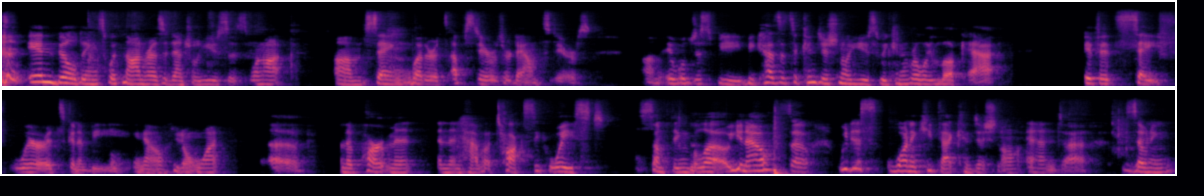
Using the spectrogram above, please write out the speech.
in buildings with non-residential uses. We're not um, saying whether it's upstairs or downstairs. Um, It will just be, because it's a conditional use, we can really look at if it's safe, where it's going to be. You know, you don't want uh, an apartment and then have a toxic waste something below, you know? So we just want to keep that conditional, and uh, zoning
